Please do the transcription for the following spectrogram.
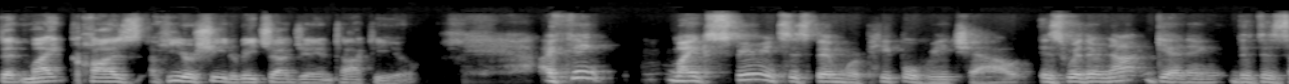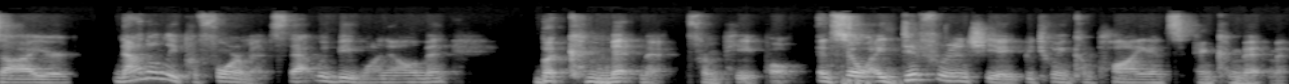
that might cause he or she to reach out, Jay, and talk to you? I think my experience has been where people reach out is where they're not getting the desired, not only performance, that would be one element, but commitment from people. And so I differentiate between compliance and commitment.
